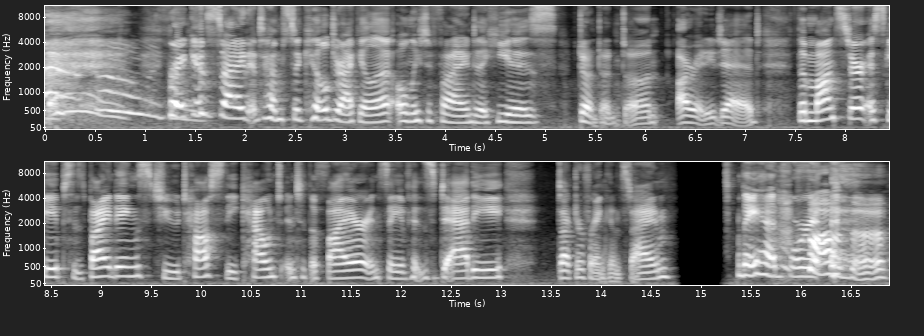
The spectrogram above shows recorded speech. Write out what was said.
Oh Frankenstein attempts to kill Dracula, only to find that he is dun dun dun already dead. The monster escapes his bindings to toss the count into the fire and save his daddy, Dr. Frankenstein. They head for Father,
